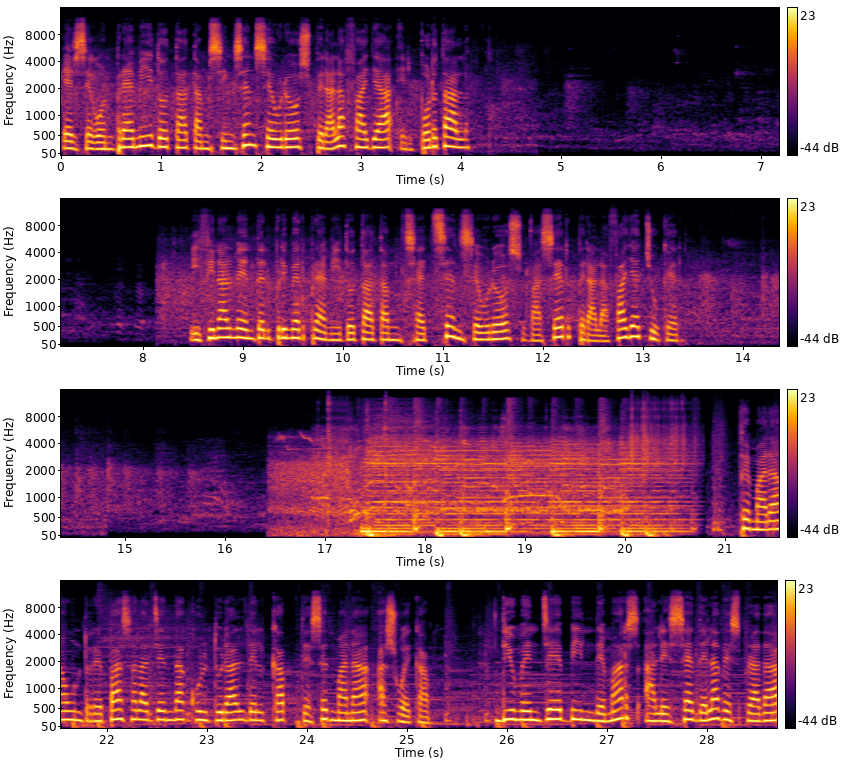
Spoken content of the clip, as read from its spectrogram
El segon premi, dotat amb 500 euros, per a la falla El Portal. I finalment el primer premi, dotat amb 700 euros, va ser per a la falla Xúquer. fem ara un repàs a l'agenda cultural del cap de setmana a Sueca. Diumenge 20 de març a les 7 de la vesprada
